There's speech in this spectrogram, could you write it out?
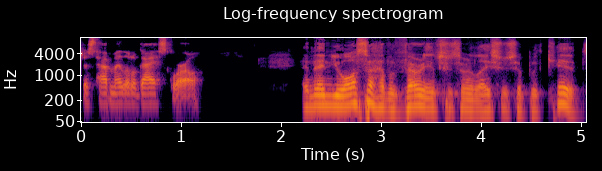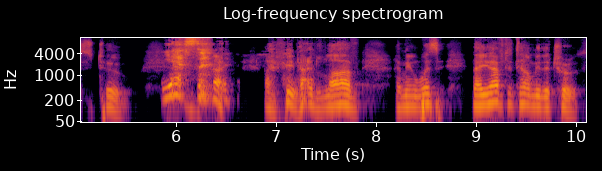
just have my little guy squirrel and then you also have a very interesting relationship with kids too yes I mean, I love. I mean, was now you have to tell me the truth.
